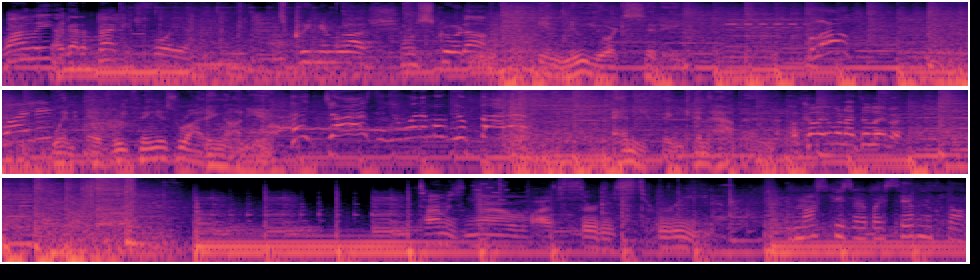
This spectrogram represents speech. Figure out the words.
Wilee, I got a package for you. It's Premium Rush. Don't screw it up. In New York City, Hello? Wilee? when everything is riding on you, Hey, Jersey, can happen. I'll call you when I deliver. Time is now 5.33. The be there by 7 o'clock.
